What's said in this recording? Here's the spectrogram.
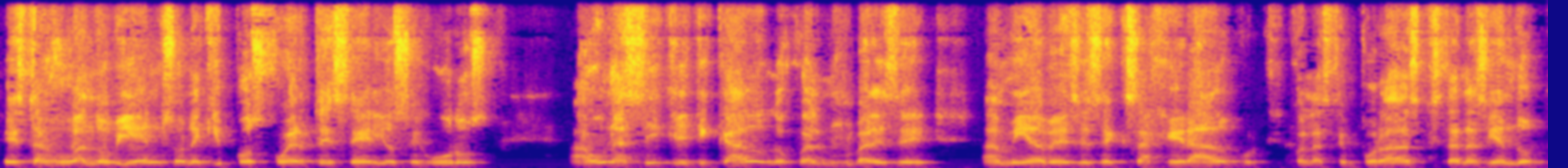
Están jugando bien, son equipos fuertes, serios, seguros, aún así criticados, lo cual me parece a mí a veces exagerado, porque con las temporadas que están haciendo,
